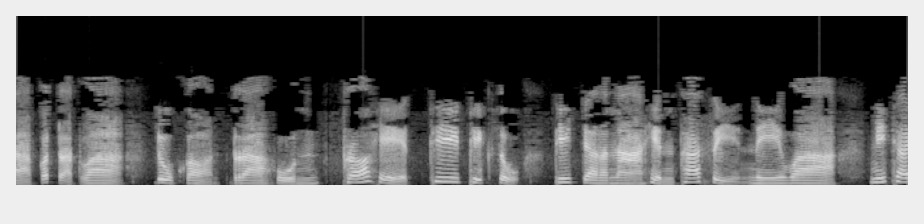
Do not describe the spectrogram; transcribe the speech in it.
ดาก็ตรัสว่า ดูก่อนราหุล เพราะเหตุที่ภิกษุพิจารณาเห็นท่าสี่นี้ว่ามิใช่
